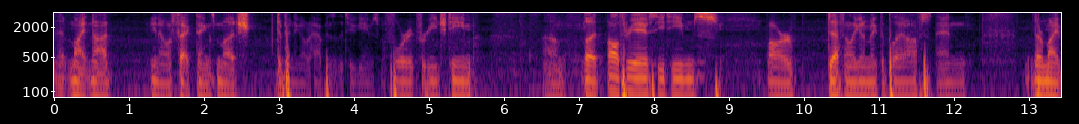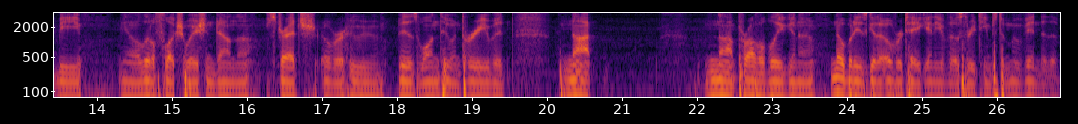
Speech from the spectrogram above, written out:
it might not you know affect things much depending on what happens in the two games before it for each team um, but all three AFC teams are definitely going to make the playoffs, and there might be, you know, a little fluctuation down the stretch over who is one, two, and three, but not not probably gonna nobody's gonna overtake any of those three teams to move into the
